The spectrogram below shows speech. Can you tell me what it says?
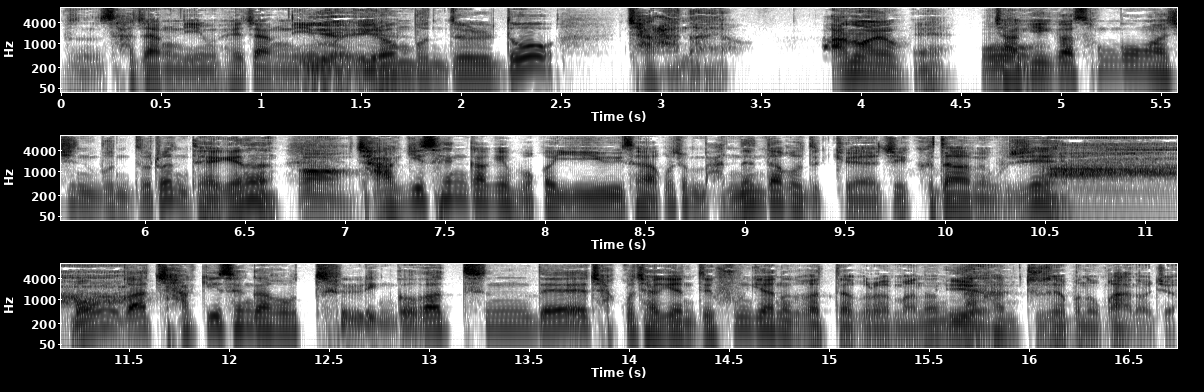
무슨 사장님, 회장님 예, 뭐 예. 이런 분들도 잘 안 와요. 안 와요. 예. 오. 자기가 성공하신 분들은 대개는 어. 자기 생각에 뭐가 이 의사하고 좀 맞는다고 느껴야지 그 다음에 오지. 아. 뭔가 자기 생각하고 틀린 것 같은데 자꾸 자기한테 훈계하는 것 같다 그러면은 예. 딱한 두세 번 오고 안 오죠.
